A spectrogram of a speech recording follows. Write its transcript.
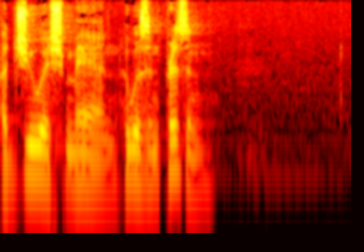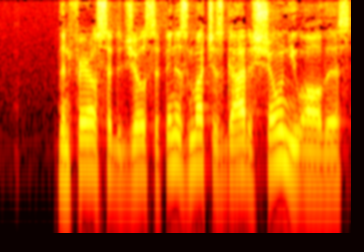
a Jewish man who was in prison then Pharaoh said to Joseph, Inasmuch as God has shown you all this,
